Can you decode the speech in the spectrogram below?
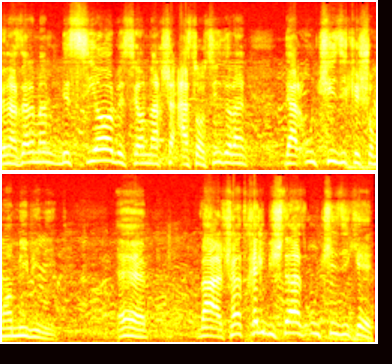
به نظر من بسیار بسیار نقش اساسی دارن. در اون چیزی که شما می‌بینید و شاید خیلی بیشتر از اون چیزی که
